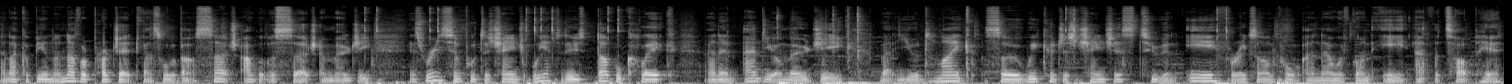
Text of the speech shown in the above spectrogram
And I could be on another project that's all about search. I've got the search emoji. It's really simple to change. All you have to do is double click and then add your emoji that you would like. So we could just change this to an ear, for example, and now we've got an ear at the top here.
